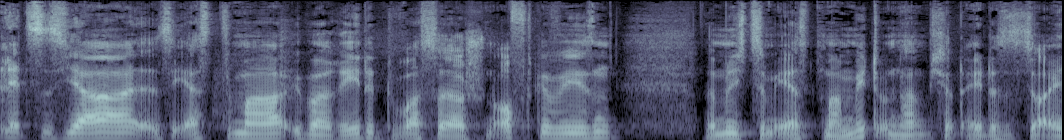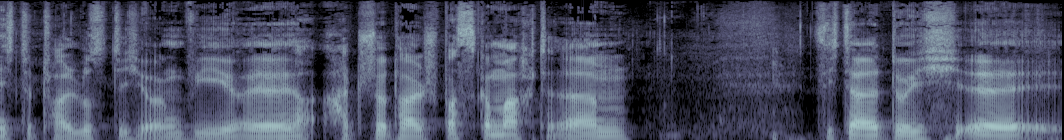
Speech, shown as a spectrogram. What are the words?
letztes Jahr das erste Mal überredet, du warst ja schon oft gewesen. Dann bin ich zum ersten Mal mit und habe mich gedacht, ey, das ist ja eigentlich total lustig irgendwie. Äh, hat total Spaß gemacht, ähm, sich da durch, äh,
